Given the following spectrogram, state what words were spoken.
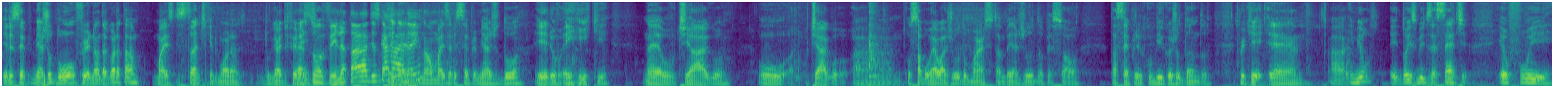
ele sempre me ajudou. O Fernando agora tá mais distante, que ele mora em lugar diferente. Essa ovelha tá desgarrada, Ele é- hein? Não, mas ele sempre me ajudou. Ele, o Henrique, né, o Tiago, o, o Tiago, o Samuel ajuda, o Márcio também ajuda, o pessoal tá sempre comigo ajudando. Porque é, a- em mil- em 2017 eu fui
